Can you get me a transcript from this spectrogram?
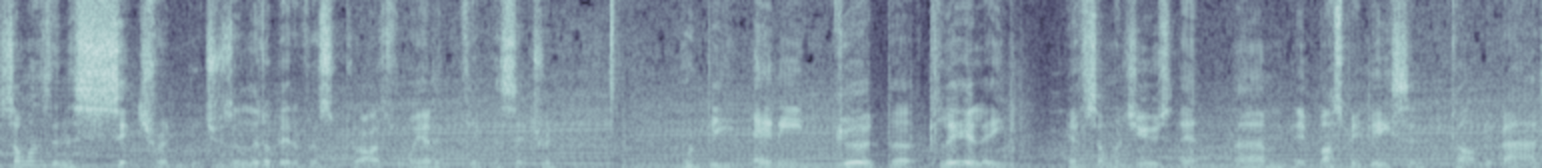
Someone's in the Citroen, which was a little bit of a surprise for me. I didn't think the Citroen would be any good, but clearly, if someone's using it, um, it must be decent, it can't be bad.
